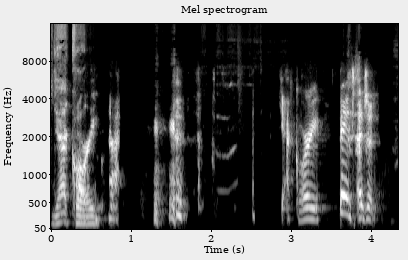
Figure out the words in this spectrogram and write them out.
yeah corey yeah corey pay attention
